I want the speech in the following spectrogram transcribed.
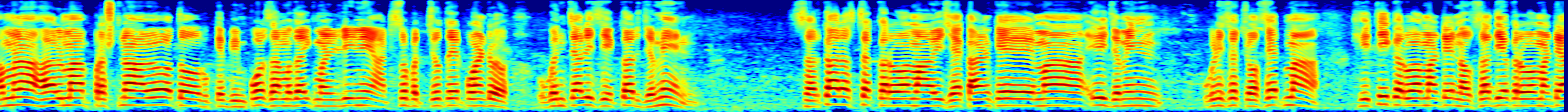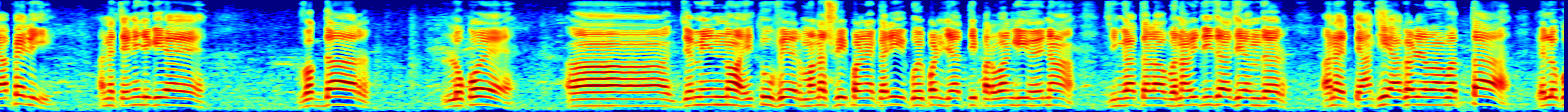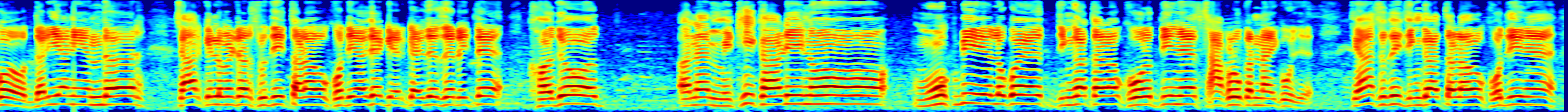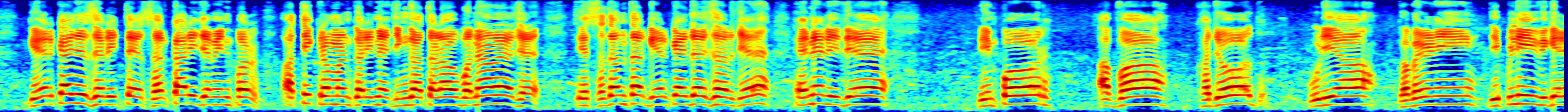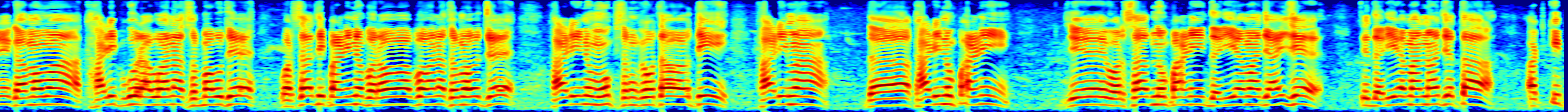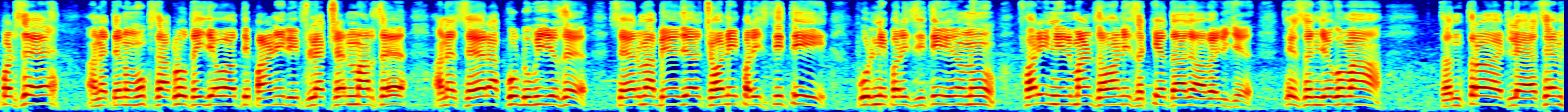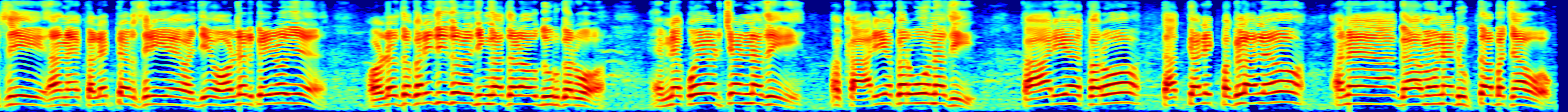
હમણાં હાલમાં પ્રશ્ન આવ્યો હતો કે ભીમપોર સામુદાયિક મંડળીની આઠસો પંચોતેર પોઈન્ટ ઓગણચાલીસ એકર જમીન સરકાર હસ્તક કરવામાં આવી છે, કારણ કે એમાં એ જમીન ઓગણીસો ચોસઠમાં ખેતી કરવા માટે નવસાદીય કરવા માટે આપેલી અને તેની જગ્યાએ વગદાર લોકોએ જમીનનો હેતુફેર મનસ્વીપણે કરી કોઈપણ જાતની પરવાનગી વિના ઝીંગા તળાવ બનાવી દીધા છે અંદર. અને ત્યાંથી આગળ વધતા એ લોકો દરિયાની અંદર ચાર કિલોમીટર સુધી તળાવો ખોદ્યા છે, ગેરકાયદેસર રીતે. ખજોદ અને મીઠી ખાડીનો મુખ બી એ લોકોએ ઝીંગા તળાવ ખોદીને સાંકડું કરી નાખ્યું છે. ત્યાં સુધી ઝીંગા તળાવો ખોદીને ગેરકાયદેસર રીતે સરકારી જમીન પર અતિક્રમણ કરીને ઝીંગા તળાવ બનાવ્યા છે. તે સદંતર ગેરકાયદેસર છે. એને લીધે પિંપોર આભા ખજોદ, ઉડિયા, ગભેણી, દીપલી વગેરે ગામોમાં ખાડી પૂર આવવાના સંભવ છે. વરસાદી પાણીનો ભરાવો આવવાના સંભવ છે. ખાડીનું મુખ સંકોચાવાથી ખાડીમાં ખાડીનું પાણી, જે વરસાદનું પાણી દરિયામાં જાય છે, તે દરિયામાં ન જતાં અટકી પડશે. અને તેનું મુખ સાંકડું થઈ જવાથી પાણી રિફ્લેક્શન મારશે અને શહેર આખું ડૂબી જશે. શહેરમાં બે હજાર છની પરિસ્થિતિ, પૂરની પરિસ્થિતિનું ફરી નિર્માણ થવાની શક્યતા જ આવેલી છે. તે સંજોગોમાં તંત્ર એટલે એસએમસી અને કલેક્ટરશ્રીએ જે ઓર્ડર કર્યો છે ઓર્ડર તો કરી દીધો છે ઝીંગા તળાવ દૂર કરવો. એમને કોઈ અડચણ નથી, પણ કાર્ય કરવું નથી. કાર્ય કરો, તાત્કાલિક પગલાં લેવો અને આ ગામોને ડૂબતા બચાવો.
